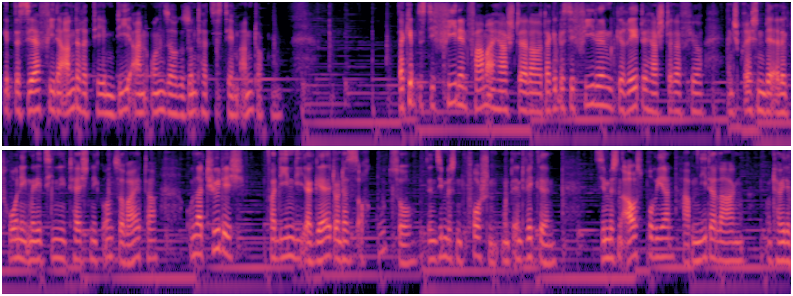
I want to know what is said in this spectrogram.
gibt es sehr viele andere Themen, die an unser Gesundheitssystem andocken. Da gibt es die vielen Pharmahersteller, da gibt es die vielen Gerätehersteller für entsprechende Elektronik, Medizintechnik und so weiter. Und natürlich verdienen die ihr Geld und das ist auch gut so, denn sie müssen forschen und entwickeln. Sie müssen ausprobieren, haben Niederlagen und, wieder,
